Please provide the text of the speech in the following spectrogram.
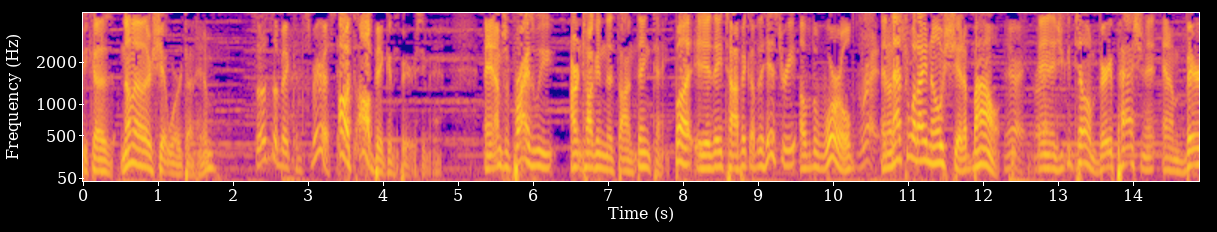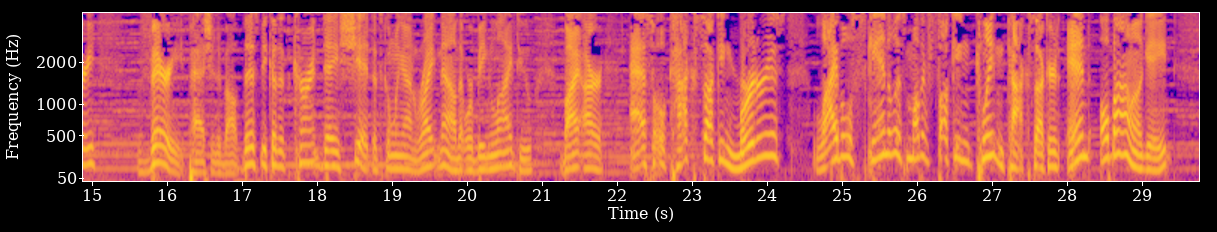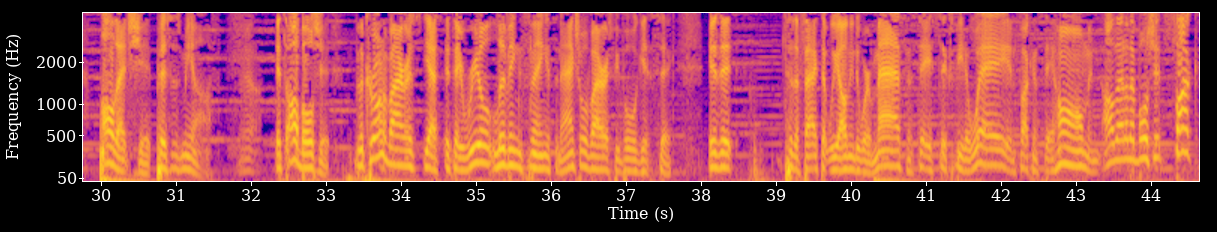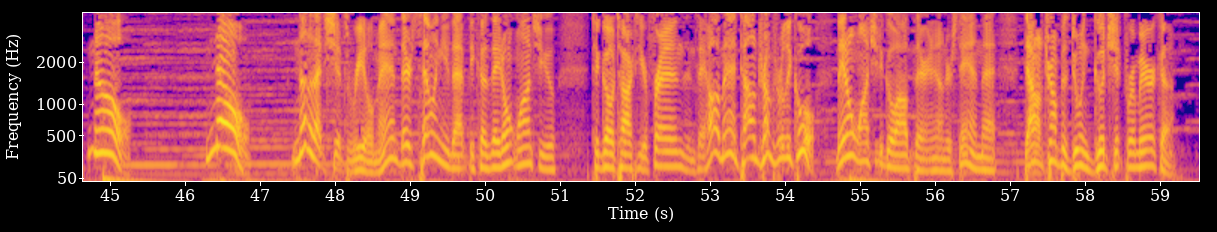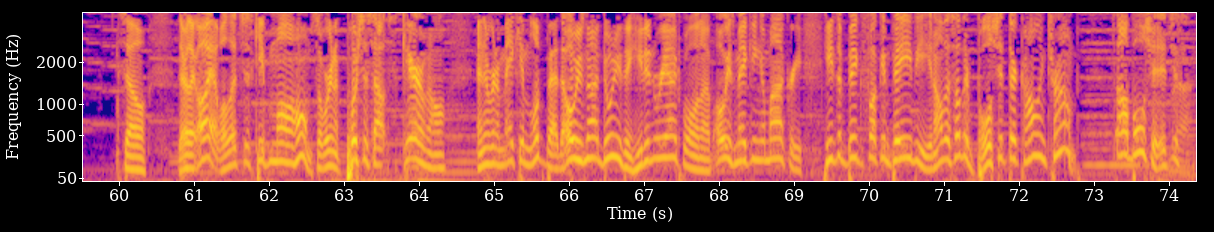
because none of the other shit worked on him. So it's a big conspiracy. Oh, it's all big conspiracy, man. And I'm surprised we aren't talking this on Think Tank, but it is a topic of the history of the world. Right, And that's that's, what I know shit about. Yeah, right, right. And as you can tell, I'm very passionate and I'm very, very passionate about this because it's current day shit that's going on right now that we're being lied to by our asshole cocksucking murderous libel scandalous motherfucking Clinton cocksuckers and Obama gate. All that shit pisses me off. It's all bullshit. The coronavirus, yes, it's a real living thing. It's an actual virus. People will get sick. Is it to the fact that we all need to wear masks and stay six feet away and fucking stay home and all that other bullshit? Fuck no. No. None of that shit's real, man. They're telling you that because they don't want you to go talk to your friends and say, oh man, Donald Trump's really cool. They don't want you to go out there and understand that Donald Trump is doing good shit for America. So they're like, oh yeah, well let's just keep them all home. So we're gonna push this out, scare them all, and they're gonna make him look bad. That, oh, he's not doing anything. He didn't react well enough. Oh, he's making a mockery. He's a big fucking baby, and all this other bullshit they're calling Trump. It's all bullshit. It's just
